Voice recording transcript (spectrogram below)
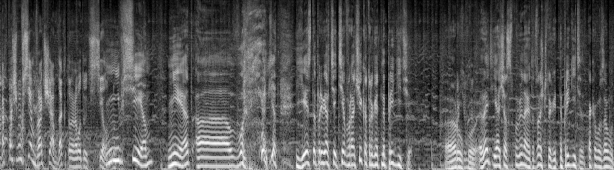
Как, впрочем, и всем врачам, да, которые работают с телом. Не всем. Нет. а, вот, нет. Есть, например, те, те врачи, которые говорят, напрягите э, руку. Знаете, я сейчас вспоминаю этот врач, который говорит, напрягите. Как его зовут,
